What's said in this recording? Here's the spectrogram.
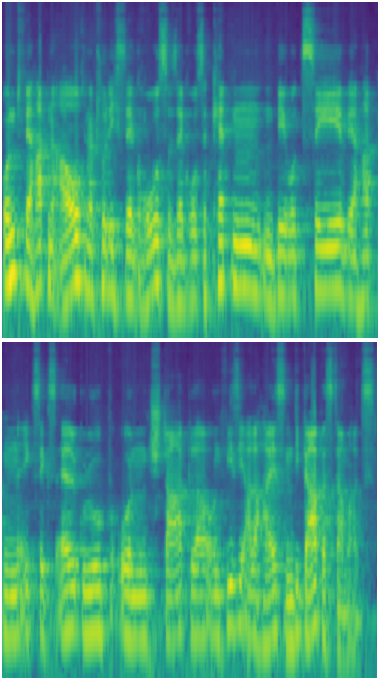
Und wir hatten auch natürlich sehr große, sehr große Ketten, ein BOC, wir hatten XXL Group und Stadler und wie sie alle heißen, die gab es damals.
